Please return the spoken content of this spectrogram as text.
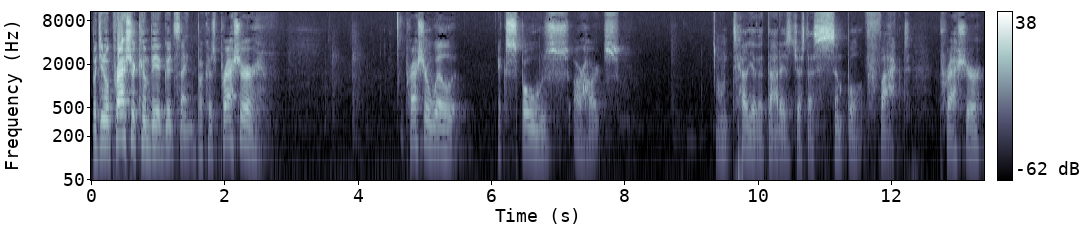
But you know, pressure can be a good thing because pressure pressure will expose our hearts. I want to tell you that that is just a simple fact. Pressure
